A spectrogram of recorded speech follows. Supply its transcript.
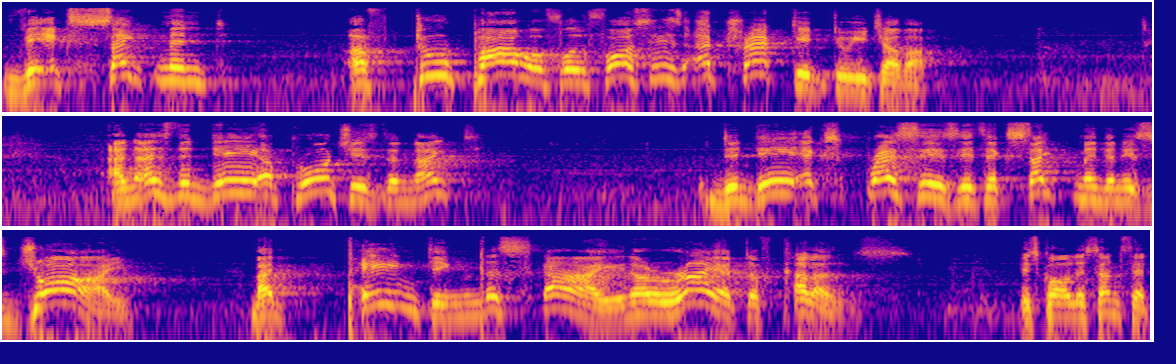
the excitement of two powerful forces attracted to each other. And as the day approaches the night, the day expresses its excitement and its joy by painting the sky in a riot of colors. It's called a sunset.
